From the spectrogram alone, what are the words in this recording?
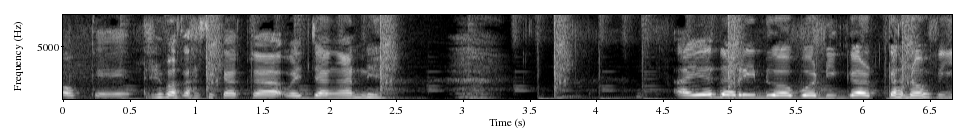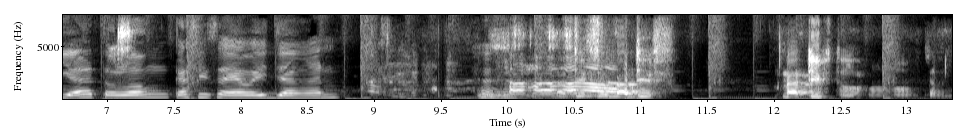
oke terima kasih kakak wejangannya ayo dari dua bodyguard Kanovia tolong kasih saya wejangan Nadif tuh Nadif. Nadif tuh. Oh, jangan.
